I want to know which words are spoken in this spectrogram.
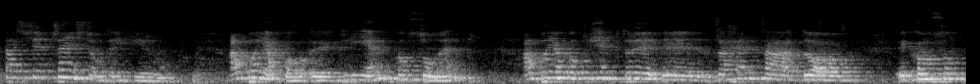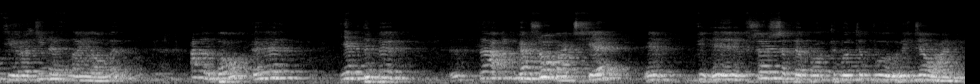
stać się częścią tej firmy. Albo jako y, klient, konsument, albo jako klient, który y, zachęca do y, konsumpcji rodzinę znajomych, albo jak gdyby zaangażować się w szersze tego, tego typu działania.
